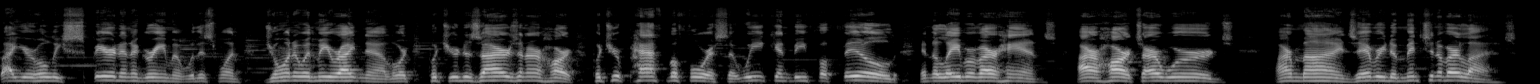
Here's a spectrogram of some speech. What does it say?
by your Holy Spirit in agreement with this one. Join it with me right now, Lord. Put your desires in our heart. Put your path before us that we can be fulfilled in the labor of our hands, our hearts, our words, our minds, every dimension of our lives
